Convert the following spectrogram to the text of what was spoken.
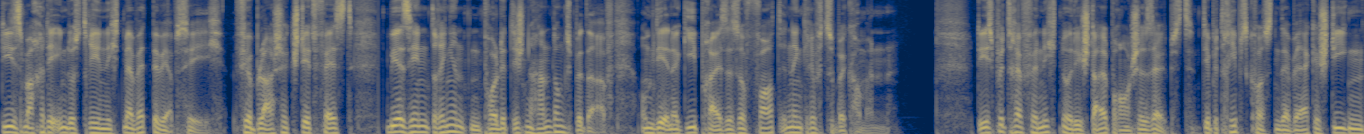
Dies mache die Industrie nicht mehr wettbewerbsfähig. Für Blaschek steht fest, wir sehen dringenden politischen Handlungsbedarf, um die Energiepreise sofort in den Griff zu bekommen. Dies betreffe nicht nur die Stahlbranche selbst. Die Betriebskosten der Werke stiegen.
